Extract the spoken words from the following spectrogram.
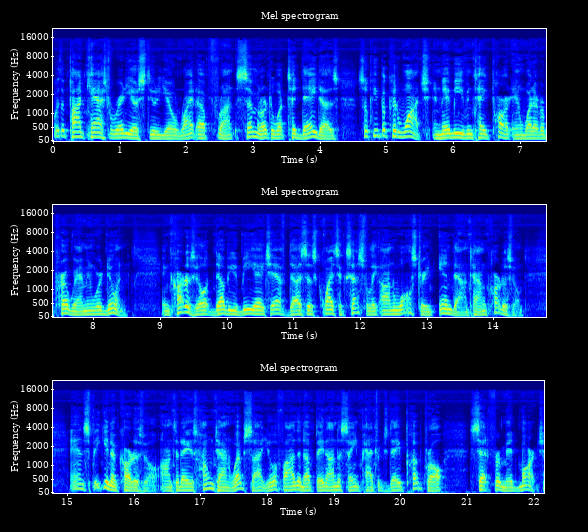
with a podcast radio studio right up front, similar to what today does, so people could watch and maybe even take part in whatever programming we're doing. In Cartersville, WBHF does this quite successfully on Wall Street in downtown Cartersville. And speaking of Cartersville, on today's hometown website, you'll find an update on the St. Patrick's Day pub crawl set for mid March.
